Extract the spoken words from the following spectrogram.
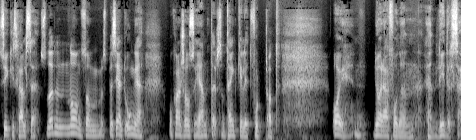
psykisk helse. Så da er det noen som, spesielt unge, og kanskje også jenter, som tenker litt fort at Oi, nå har jeg fått en, en lidelse,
